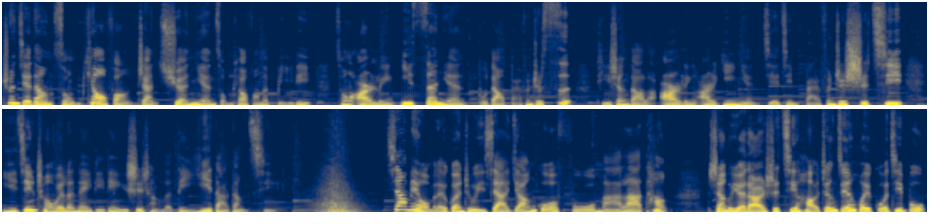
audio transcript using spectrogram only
春节档总票房占全年总票房的比例，从二零一三年不到百分之四，提升到了二零二一年接近百分之十七，已经成为了内地电影市场的第一大档期。下面我们来关注一下杨国福麻辣烫。上个月的二十七号，证监会国际部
